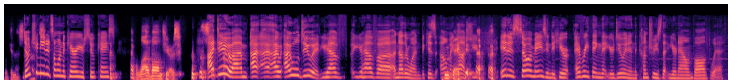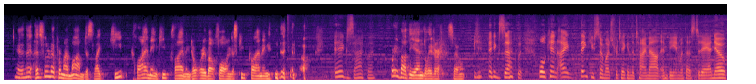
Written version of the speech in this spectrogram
we're going to. Don't you needed someone to carry your suitcase? I have a lot of volunteers. so. I do. Um, I, I, I will do it. You have, you have uh, another one because oh my okay. gosh, you, it is so amazing to hear everything that you're doing in the countries that you're now involved with. Yeah, that's learned that from my mom. Just like keep climbing, keep climbing. Don't worry about falling. Just keep climbing. you know? Exactly. worry about the end later. So, yeah, exactly. Well, Ken, I thank you so much for taking the time out and being with us today. I know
